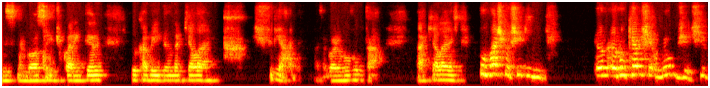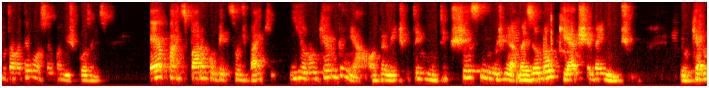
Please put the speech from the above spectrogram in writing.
esse negócio aí de quarentena, eu acabei dando aquela esfriada. Mas agora eu vou voltar. Aquela. Por mais que eu chegue. Eu, eu não quero chegar. O meu objetivo, estava até conversando com a minha esposa nisso, é participar da competição de bike e eu não quero ganhar. Obviamente, eu tenho, não tenho chance nenhuma de ganhar, mas eu não quero chegar em último. Eu quero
